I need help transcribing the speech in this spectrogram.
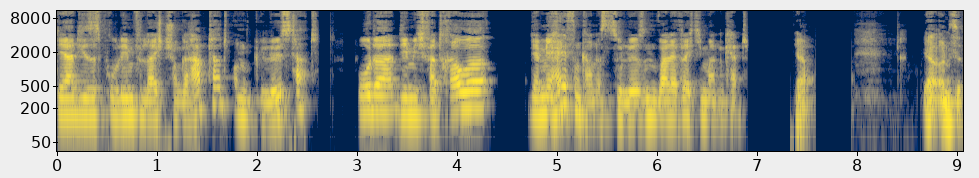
der dieses Problem vielleicht schon gehabt hat und gelöst hat oder dem ich vertraue, der mir helfen kann, es zu lösen, weil er vielleicht jemanden kennt. Ja. Ja, und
